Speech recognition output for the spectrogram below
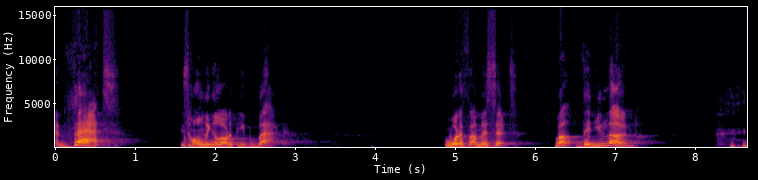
And that is holding a lot of people back. what if I miss it? Well, then you learn.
